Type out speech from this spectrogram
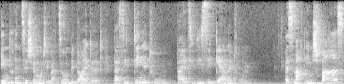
Intrinsische Motivation bedeutet, dass Sie Dinge tun, weil Sie diese gerne tun. Es macht Ihnen Spaß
